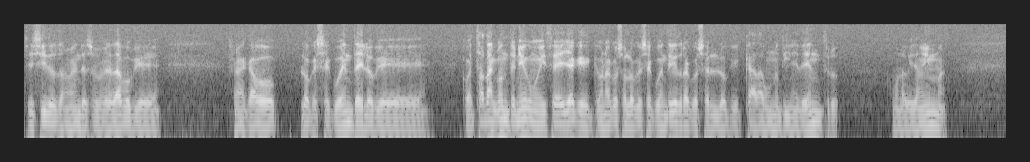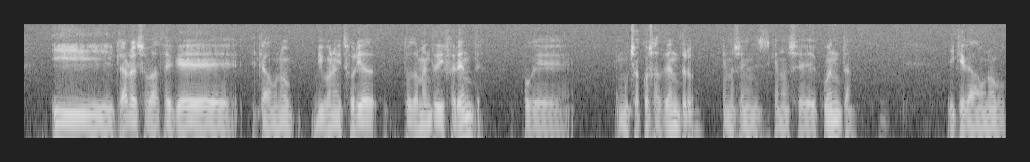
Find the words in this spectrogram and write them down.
Sí, sí, totalmente, eso es verdad, porque se me acabó lo que se cuenta y lo que está tan contenido, como dice ella, que, una cosa es lo que se cuenta y otra cosa es lo que cada uno tiene dentro, como la vida misma. Y claro, eso hace que, cada uno viva una historia totalmente diferente, porque hay muchas cosas dentro que no se, que no se cuentan y que cada uno,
